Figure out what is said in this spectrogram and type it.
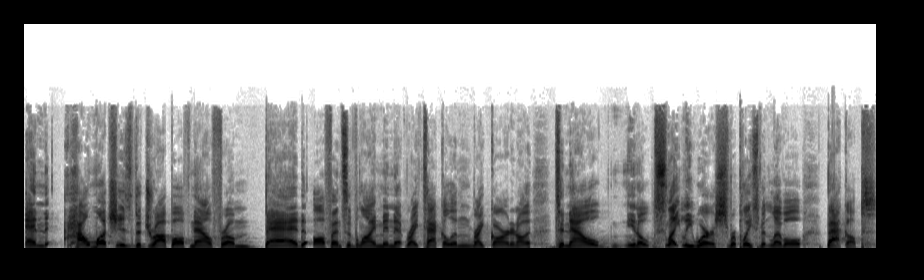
And how much is the drop off now from bad offensive linemen at right tackle and right guard and all to now, you know, slightly worse replacement level backups?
